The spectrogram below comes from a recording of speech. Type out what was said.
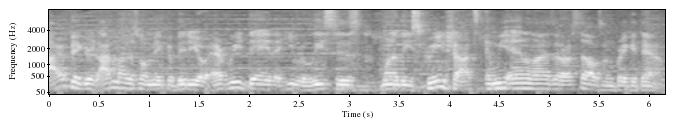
I figured I might as well make a video every day that he releases one of these screenshots and we analyze it ourselves and break it down.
